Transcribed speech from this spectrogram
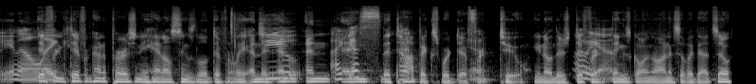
you know, different like different kind of person. He handles things a little differently, and Do then, you- and and, I and guess- the topics were different too. You know, there's Oh, different yeah. things going on and stuff like that. So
